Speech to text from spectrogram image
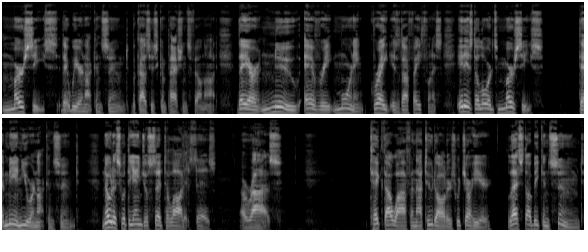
mercies that we are not consumed, because his compassions fail not. They are new every morning. Great is thy faithfulness. It is the Lord's mercies that me and you are not consumed. Notice what the angel said to Lot. It says, Arise, take thy wife and thy two daughters which are here, lest thou be consumed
